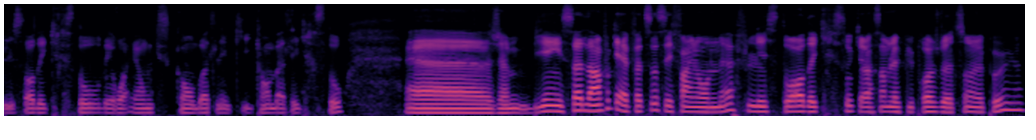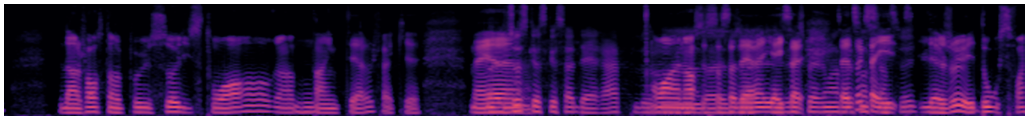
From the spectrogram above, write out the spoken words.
l'histoire des cristaux, des royaumes qui, se combattent, les, qui combattent les cristaux. Euh, J'aime bien ça. La dernière fois qu'il avait fait ça, c'est Final 9, l'histoire de cristaux qui ressemble le plus proche de ça un peu. là. Dans le fond, c'est un peu ça l'histoire en Mhm. tant que telle. Fait que, mais, Ben, euh, Juste que ce que ça dérape. Là, Ouais, non, c'est ça, ça dérape. Ça- Ça ça le jeu a 12 fins.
